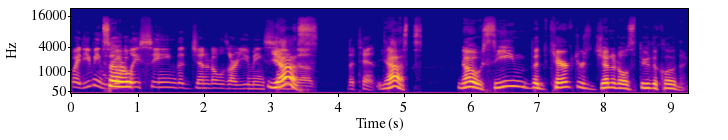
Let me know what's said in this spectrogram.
Wait, do you mean So- literally seeing the genitals, or you mean seeing Yes. the the tent? Yes. No, seeing the character's genitals through the clothing.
